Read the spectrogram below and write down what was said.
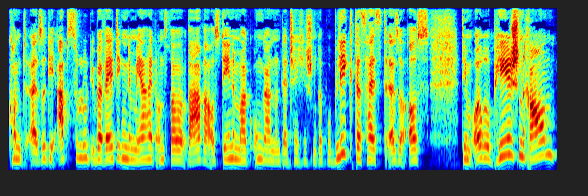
kommt also die absolut überwältigende Mehrheit unserer Ware aus Dänemark, Ungarn und der Tschechischen Republik. Das heißt also aus dem europäischen Raum.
